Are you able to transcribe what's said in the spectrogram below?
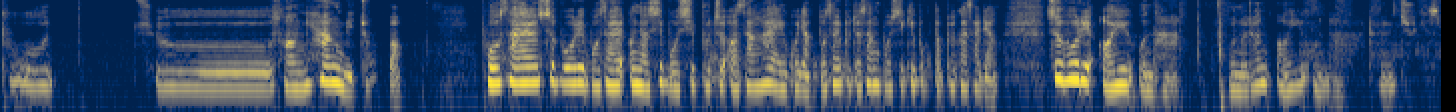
부주 성향 미촉법 보살 수보리 보살 응여시 모시 부주 어상 하이고 약보살 부주상 보시 기복덕 불가사량 수보리 어이운하 오늘은 어이운하를 주겠습니다.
